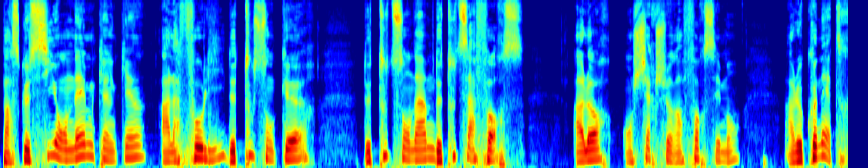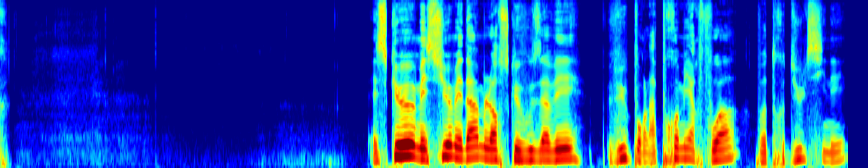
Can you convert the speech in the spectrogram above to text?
Parce que si on aime quelqu'un à la folie, de tout son cœur, de toute son âme, de toute sa force, alors on cherchera forcément à le connaître. Est-ce que, messieurs, mesdames, lorsque vous avez vu pour la première fois votre dulciné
